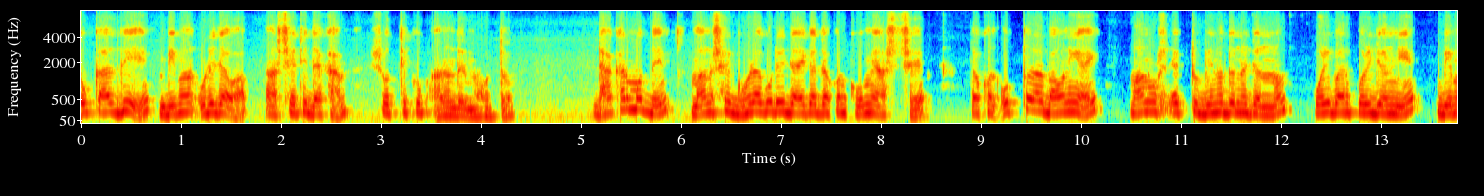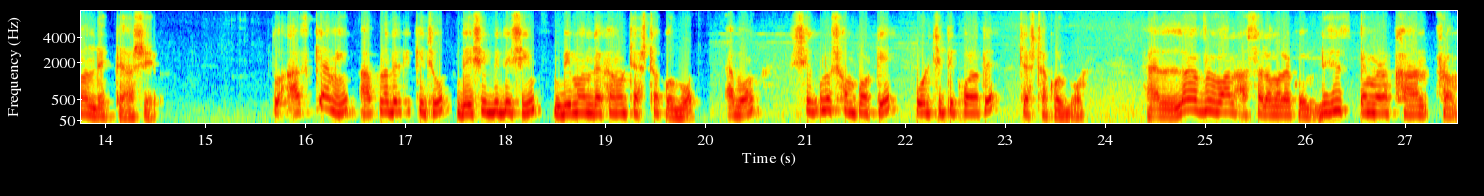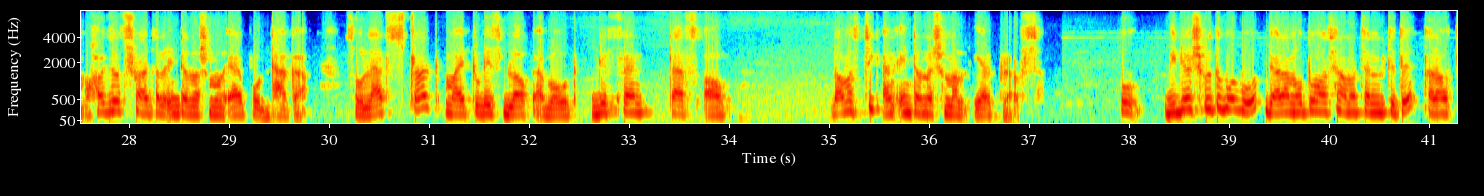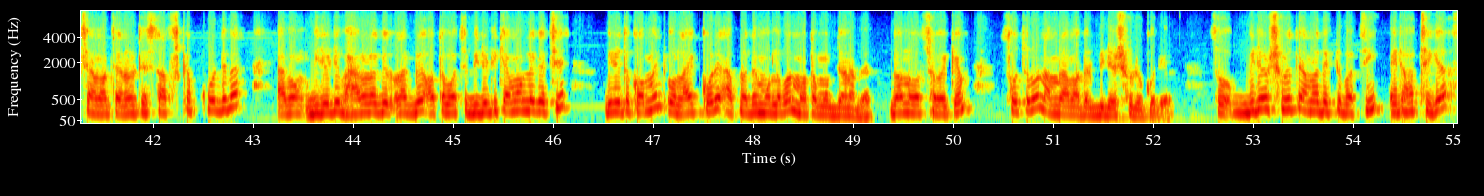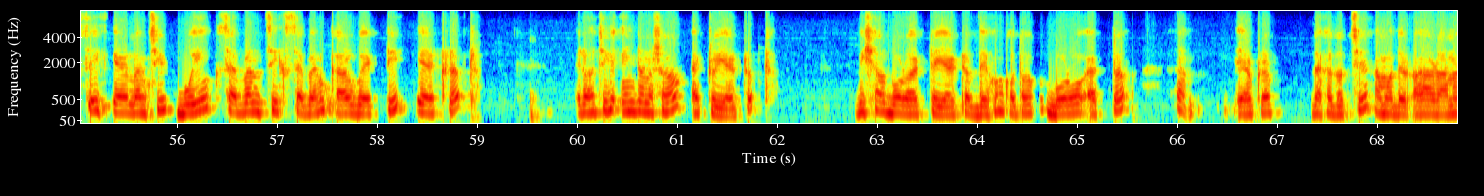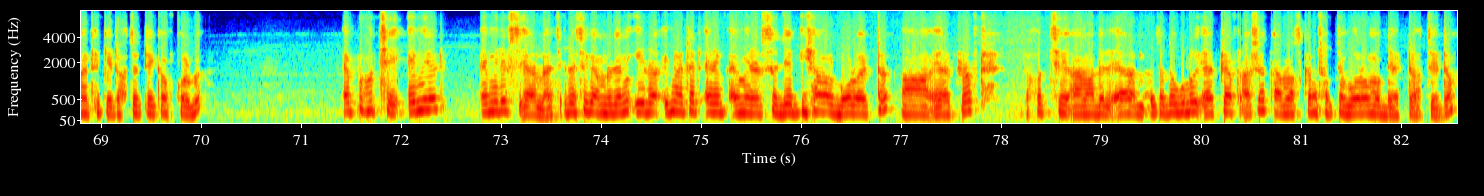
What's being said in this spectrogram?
খুব কাছ দিয়ে বিমান উড়ে যাওয়া আর সেটি দেখা সত্যি খুব আনন্দের মুহূর্ত। ঢাকার মধ্যে মানুষের ঘোরাঘুরির জায়গা যখন কমে আসছে, তখন উত্তর আর বাউনিয়ায় মানুষ একটু বিনোদনের জন্য পরিবার পরিজন নিয়ে বিমান দেখতে আসে। তো আজকে আমি আপনাদেরকে কিছু দেশি বিদেশি বিমান দেখানোর চেষ্টা করব এবং সেগুলো সম্পর্কে পরিচিতি করাতে চেষ্টা করব। হ্যালো এভরিওয়ান আসসালামু আলাইকুম this is Imran Khan from Hazrat Shahjalal international airport Dhaka so let's start my today's blog about different types of domestic and international aircrafts তো ভিডিওর শুরুতে বলব, যারা নতুন আছেন আমার চ্যানেলটিতে তারা হচ্ছে আমার চ্যানেলটি সাবস্ক্রাইব করে দেবেন এবং ভিডিওটি ভালো লাগে লাগবে অথবা হচ্ছে ভিডিওটি কেমন লেগেছে, ভিডিওতে কমেন্ট ও লাইক করে আপনাদের মূল্যবান মতামত জানাবেন। ধন্যবাদ সবাইকে। সো চলুন আমরা আমাদের ভিডিও শুরু করি। সো ভিডিওর শুরুতে আমরা দেখতে পাচ্ছি, এটা হচ্ছে গিয়া সেফ এয়ারলাইন্সের Boeing seven six seven cargo একটি এয়ারক্রাফট এটা হচ্ছে গিয়ে ইন্টারন্যাশনাল একটা এয়ারক্রাফট বিশাল বড় একটা এয়ারক্রাফট দেখুন কত বড় একটা এয়ারক্রাফট দেখা যাচ্ছে আমাদের রানওয়ে থেকে এটা হচ্ছে টেক অফ করবে। এরপর হচ্ছে এমিরেট এমিরেটস এয়ারলাইন্স এটা হচ্ছে আমরা জানি ইউনাইটেড আরব এমিরেটস যে বিশাল বড় একটা এয়ারক্রাফট হচ্ছে আমাদের যতগুলো এয়ারক্রাফট আসে, তার মাঝখানে সবচেয়ে বড় মধ্যে একটা হচ্ছে এটা।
